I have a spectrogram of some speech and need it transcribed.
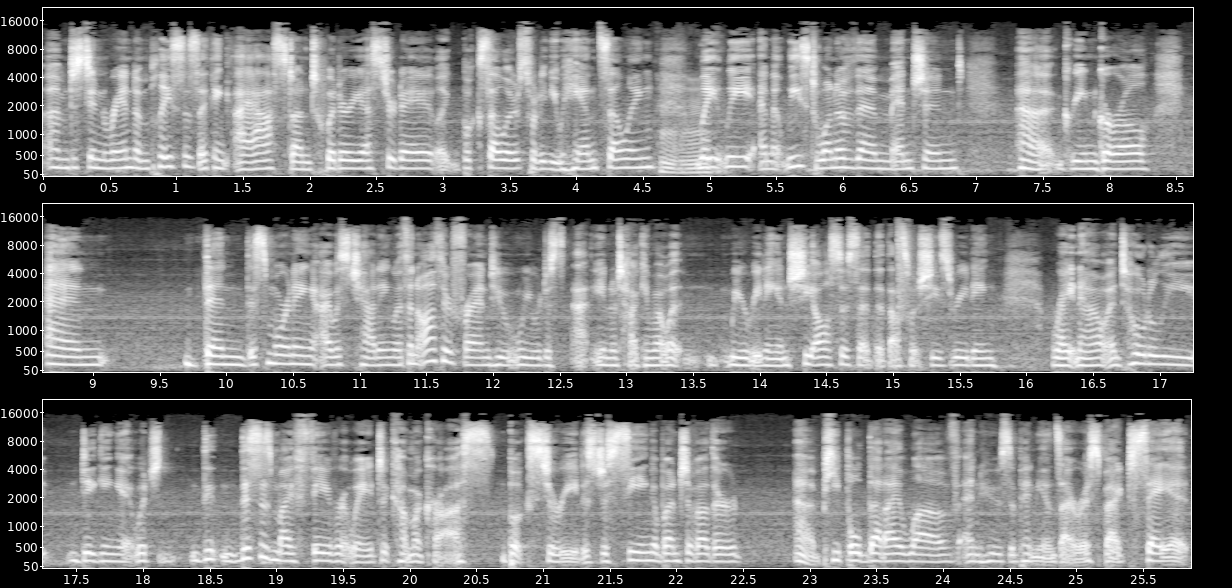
um, just in random places. I think I asked on Twitter yesterday, like booksellers, what are you hand selling mm-hmm. lately? And at least one of them mentioned uh, Green Girl. And then this morning I was chatting with an author friend who we were just uh, you know talking about what we were reading. And she also said that that's what she's reading right now and totally digging it which th- this is my favorite way to come across books to read is just seeing a bunch of other uh, people that I love and whose opinions I respect say it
